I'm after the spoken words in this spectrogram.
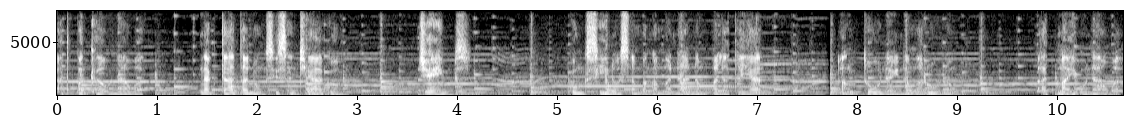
at pagkaunawa. Nagtatanong si Santiago, James, kung sino sa mga mananampalataya ang tunay na marunong at may unawa.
